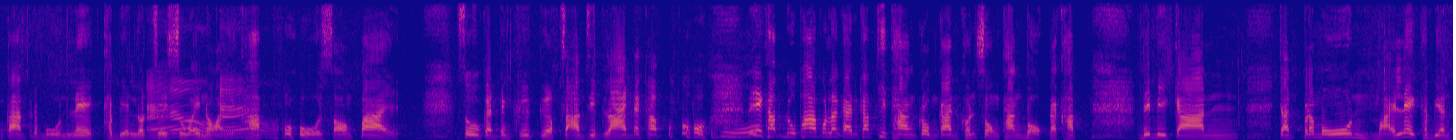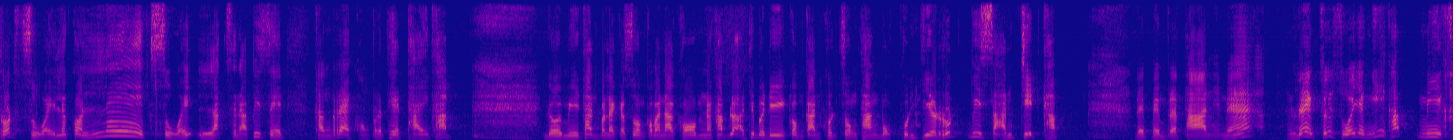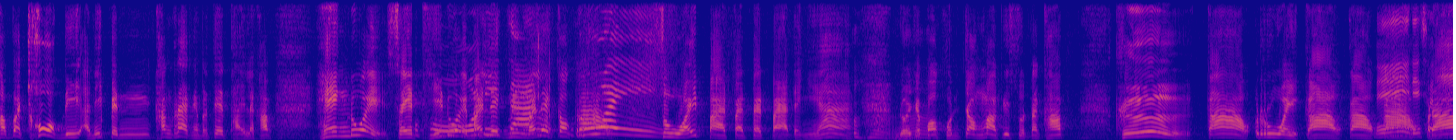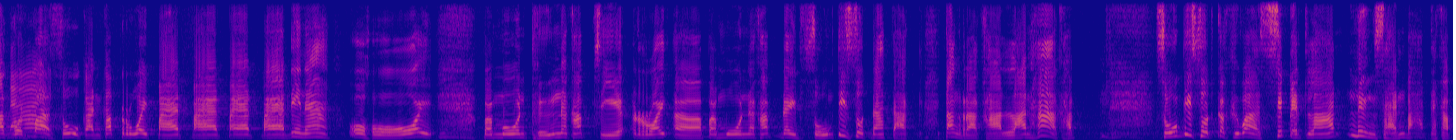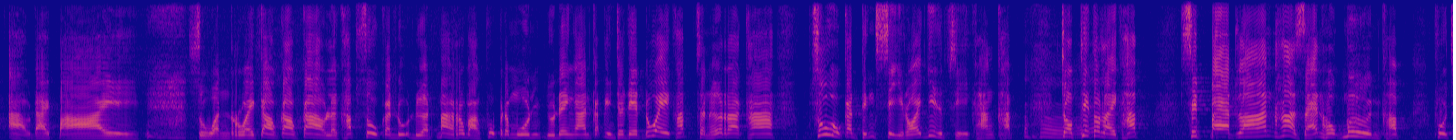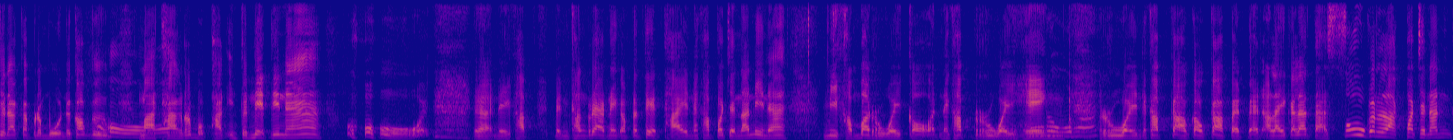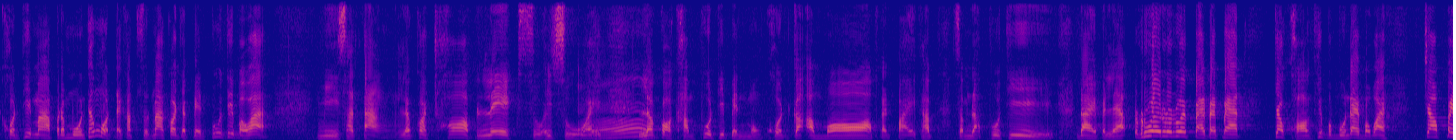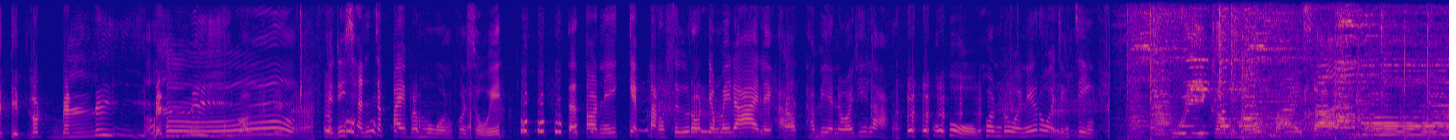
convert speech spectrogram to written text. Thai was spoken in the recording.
การประมูลเลขทะเบียนรถสวยๆหน่อยครับ โอ้โหสองป้าย สู้กันตั้งคือเกือบ 30 ล้านนะครับโอ้โหนี่ครับดูภาพกันแล้วกันครับ ที่ทางกรมการขนส่งทางบกนะครับ ได้มีการจัดประมูลหมายเลขทะเบียนรถสวย แล้วก็เลขสวยลักษณะพิเศษ ครั้งแรกของประเทศไทยครับ โดยมีท่านปลัดกระทรวงคมนาคมนะครับและอธิบดีกรมการขนส่งทางบกคุณจิรุตวิสารจิตครับ ได้เป็นประธานเห็นไหมฮะ เลขสวยๆอย่างนี้ครับ มีคำว่าโชคดี อันนี้เป็นครั้งแรกในประเทศไทยแล้วครับเฮงด้วยเศรษฐีด้วยโอ้โหหมายเลขหนึ่งดีจังหมายเลขเก้ารเก้าวย สวย 8888 อย่างเงี้ยโดยเฉพาะคนจ้องมากที่สุดนะครับ คือ 9 รวย นี่ดิ999ฉันปรากฏได้ว่าสู้กันครับ รวย 8888 นี่นะ โอ้โหประมูลถึงนะครับ400เอ่อประมูลนะครับ ได้สูงที่สุดนะจากตั้งราคาล้านห้าครับ สูงที่สุดก็คือว่า 11 ล้าน1แสนบาทนะครับอ้าวได้ไป ส่วนรวย 999 เลยครับ สู้กันดุเดือดมากระหว่างผู้ประมูลอยู่ในงานกับอินเทอร์เน็ตด้วยครับ เสนอราคาสู้กันถึง 424 ครั้งครับ จบที่เท่าไหร่ครับ 18 ล้าน5แสน6หมื่นครับ ผู้ชนะการประมูลนะครับคือโอ้โห มาทางระบบผ่านอินเทอร์เน็ตนี่นะ โอ้โหเอ่อนี่ครับ เป็นครั้งแรกในกับประเทศไทยนะครับ เพราะฉะนั้นนี่นะ มีคำว่ารวยก่อนนะครับ รวยเฮง รู้นะ รวยนะครับ 99988 อะไรก็แล้ว แต่สู้กันหลัก เพราะฉะนั้นคนที่มาประมูลทั้งหมดนะครับ ส่วนมากก็จะเป็นผู้ที่บอกว่ามีสตังค์แล้วก็ชอบเลขสวยๆ แล้วก็คำพูดที่เป็นมงคลก็เอามอบกันไปครับสำหรับผู้ที่ได้ไปแล้ว รวยรวยรวย888 เจ้าของที่ประมูลได้บอกว่าจะเอาไปติดรถเบลลี่เบลลี่ว่างั้นนี่นะ เดี๋ยวดิฉันจะไปประมูลคุณสุวิทย์ แต่ตอนนี้เก็บตังค์ซื้อรถยังไม่ได้เลยค่ะ ครับ ทะเบียนเอาไว้ที่หลัง โอ้โห คนรวยนี่รวยจริง ๆ คุยขโมงบ่ายสามโมง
